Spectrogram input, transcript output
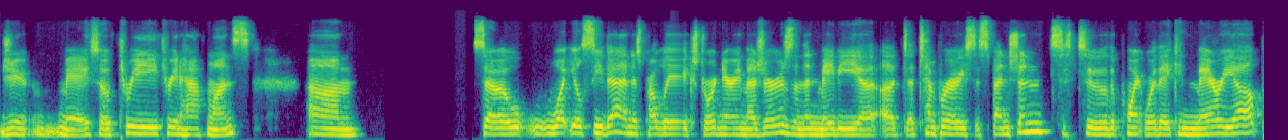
June, May. So three, three and a half months. Um, so what you'll see then is probably extraordinary measures, and then maybe a, a, a temporary suspension to, to the point where they can marry up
